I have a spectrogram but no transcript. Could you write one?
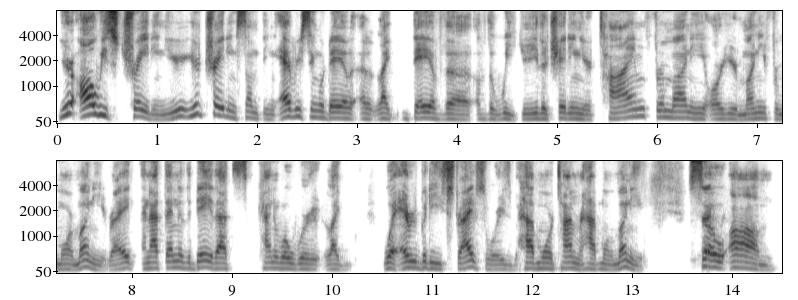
you're always trading. You're, you're trading something every single day of uh, like day of the of the week. You're either trading your time for money or your money for more money right? And at the end of the day that's kind of what we're like what everybody strives for is have more time or have more money. So um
